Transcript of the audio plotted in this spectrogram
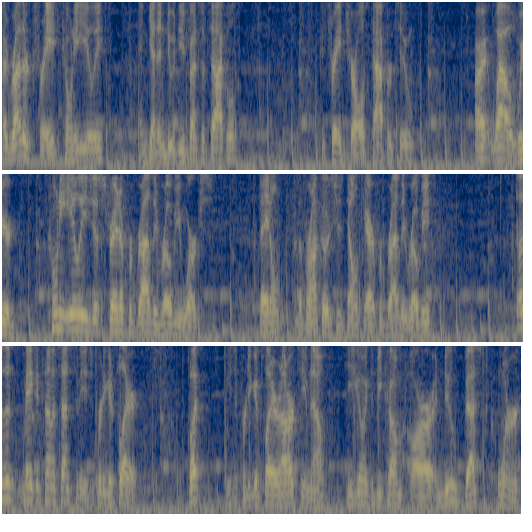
I'd rather trade Kony Ealy and get a new defensive tackle. You Could trade Charles Tapper too. All right, wow, weird. Kony Ealy just straight up for Bradley Roby works. They don't, the Broncos just don't care for Bradley Roby. Doesn't make a ton of sense to me. He's a pretty good player. But he's a pretty good player on our team now. He's going to become our new best corner.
